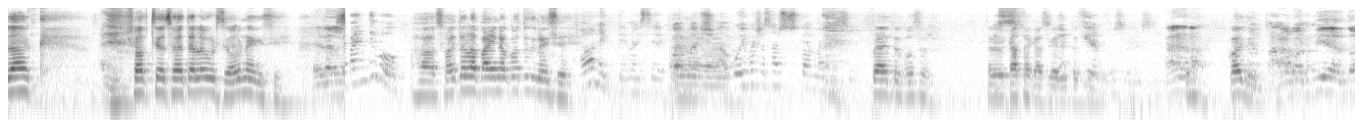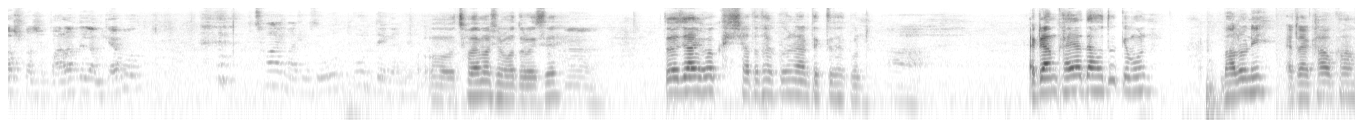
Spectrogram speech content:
যাক সবচেয়ে ছয়তলা উঠছে ওর না গেছি? হ্যাঁ ছয়তলা পাই না কতদিন হয়েছে হ্যাঁ। প্রায় তো বছর। কাছাকাছি যেতেছে। কিরম বছর হয়েছে আরে না। কয়দিন? আবার বিয়ের দশ মাসে পাড়া দিলাম কেমন? ছয় মাসের মতো রয়েছে হ্যাঁ। তো যাই হোক সাথে থাকুন আর দেখতে থাকুন। একটা আম খাইয়া দাও তো কেমন? ভালো নি? এটা খাও খাও।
